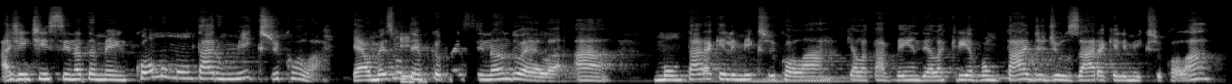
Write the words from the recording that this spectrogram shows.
A gente ensina também como montar um mix de colar. É ao mesmo Sim. tempo que eu estou ensinando ela a montar aquele mix de colar que ela está vendo, ela cria vontade de usar aquele mix de colar,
